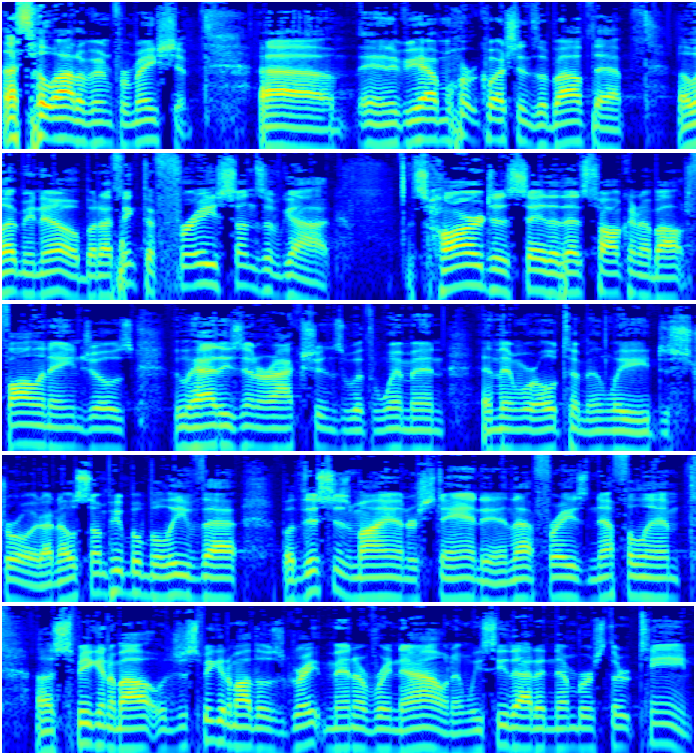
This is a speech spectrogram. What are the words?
that's a lot of information. Uh, and if you have more questions about that, uh, let me know. But I think the phrase sons of God it's hard to say that that's talking about fallen angels who had these interactions with women and then were ultimately destroyed. I know some people believe that, but this is my understanding. And that phrase Nephilim, uh, speaking about just speaking about those great men of renown, and we see that in Numbers 13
